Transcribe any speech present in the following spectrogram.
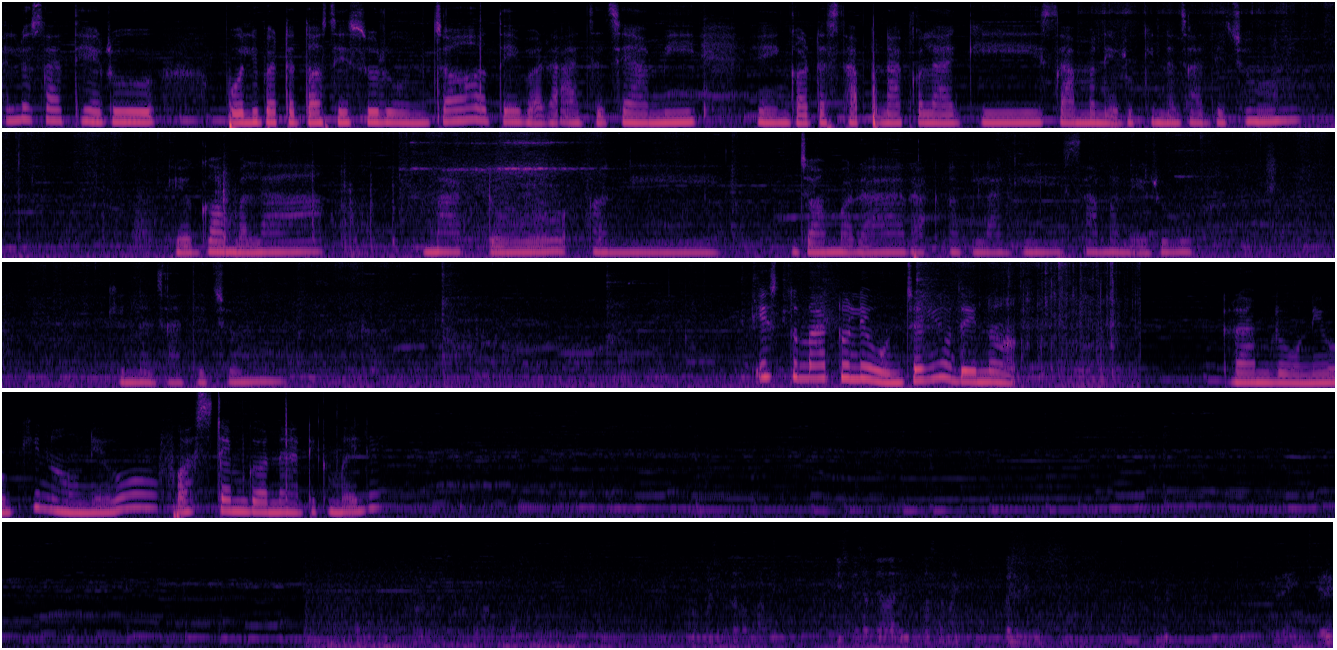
Hello साथीहरू भोलिबाट दसैँ सुरु हुन्छ। त्यही भएर आज चाहिँ हामी घट स्थापनाको लागि सामानहरू किन्न जाँदैछौँ। यो गमला माटो अनि जमरा राख्नको लागि सामानहरू किन्न जाँदैछौँ। यस्तो माटोले हुन्छ कि हुँदैन? राम्रो हुने हो कि नहुने हो? फर्स्ट टाइम गर्न आँटेको मैले।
